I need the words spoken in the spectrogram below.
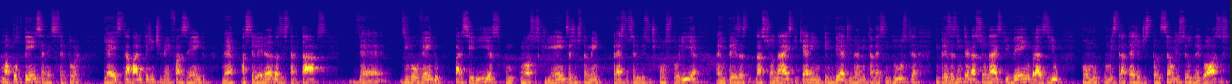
uma potência nesse setor. E é esse trabalho que a gente vem fazendo né, acelerando as startups, é, desenvolvendo parcerias com, com nossos clientes. A gente também presta o serviço de consultoria para empresas nacionais que querem entender a dinâmica dessa indústria, empresas internacionais que veem o Brasil como uma estratégia de expansão dos seus negócios.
